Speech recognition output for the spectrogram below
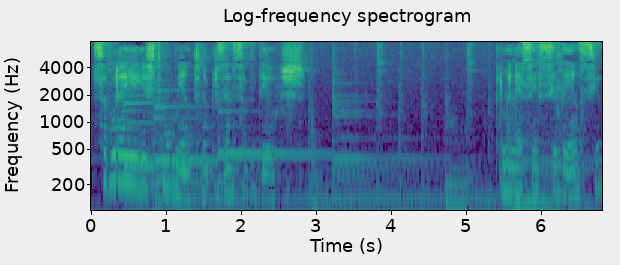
Saboreia este momento na presença de Deus. Permanece em silêncio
